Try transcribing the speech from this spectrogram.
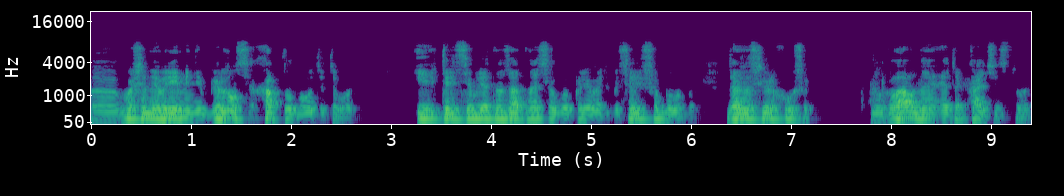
э, машины времени вернулся, хапнул бы вот это вот. И 37 лет назад начал бы поливать. Представляете, что было бы? Даже с верхушек. Но главное это качество.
